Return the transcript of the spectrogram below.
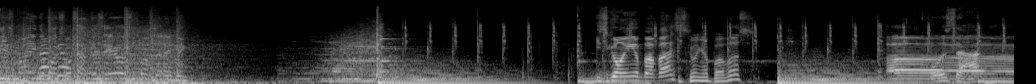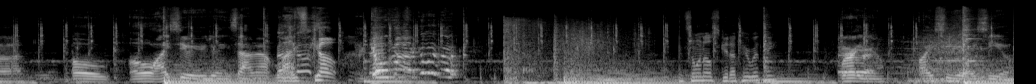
he's mining the blocks. Watch out, there's arrows above that, I think. He's going above us. He's going above us. Uh, What was that? Oh, oh, I see what you're doing, Sound Out. Let's up. go. Go, Back go, up. go, go, go. Can someone else get up here with me? Where are you? Oh, I see you. I see you.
